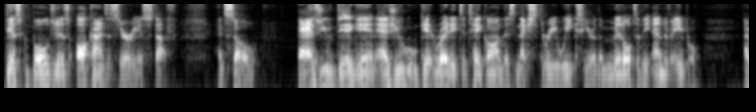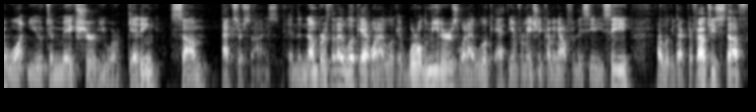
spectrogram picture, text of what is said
disc bulges, all kinds of serious stuff. And so as you dig in, as you get ready to take on this next three weeks here, the middle to the end of April, I want you to make sure you are getting some exercise. And the numbers that I look at when I look at Worldometers, when I look at the information coming out from the CDC, I look at Dr. Fauci's stuff,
